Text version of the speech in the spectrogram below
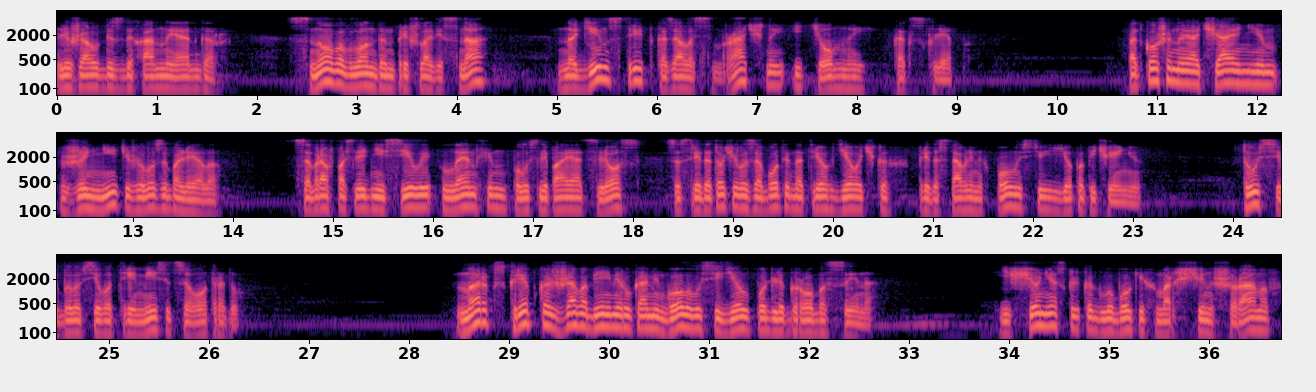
лежал бездыханный Эдгар. Снова в Лондон пришла весна, но Дин-стрит казалась мрачной и темной, как склеп. Подкошенная отчаянием, Жени тяжело заболела. Собрав последние силы, Ленхин, полуслепая от слез, сосредоточила заботы на трех девочках, предоставленных полностью ее попечению. Тусси было всего три месяца от роду. Маркс, крепко сжав обеими руками голову, сидел подле гроба сына. Еще несколько глубоких морщин шрамов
